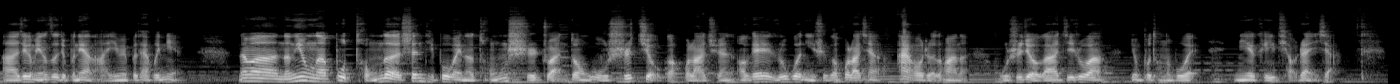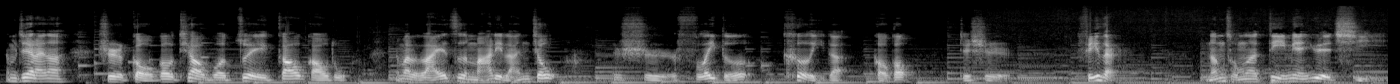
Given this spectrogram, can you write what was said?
啊，这个名字就不念了啊，因为不太会念。那么能用呢不同的身体部位呢同时转动五十九个呼啦圈。OK，如果你是个呼啦圈爱好者的话呢，五十九个，记住啊，用不同的部位，你也可以挑战一下。那么接下来呢是狗狗跳过最高高度。那么来自马里兰州，这是弗雷德克里的狗狗，这是 Feather，能从呢地面跃起，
